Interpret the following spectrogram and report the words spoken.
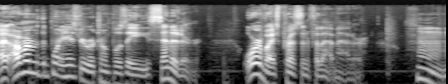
I, I remember the point in history where Trump was a senator, or a vice president for that matter. Hmm.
